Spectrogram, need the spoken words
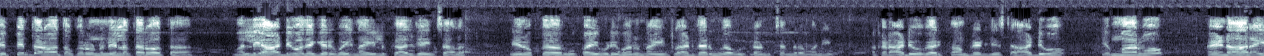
చెప్పిన తర్వాత ఒక రెండు నెలల తర్వాత మళ్ళీ ఆర్డీఓ దగ్గరకు పోయి నా ఇల్లు కాల్ చేయించాలా? నేను ఒక్క రూపాయి కూడా ఇవ్వను. నా ఇంట్లో అడిధర్మంగా ఉంటాను చంద్రమని అక్కడ ఆర్డీఓ గారికి కంప్లైంట్ చేస్తే RDO MRO and RI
